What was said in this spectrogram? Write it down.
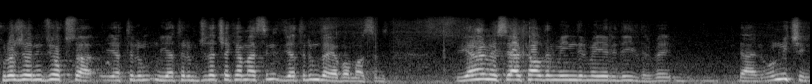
Projeniz yoksa yatırım yatırımcı da çekemezsiniz, yatırım da yapamazsınız. Genel meclis el kaldırma indirme yeri değildir ve yani onun için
